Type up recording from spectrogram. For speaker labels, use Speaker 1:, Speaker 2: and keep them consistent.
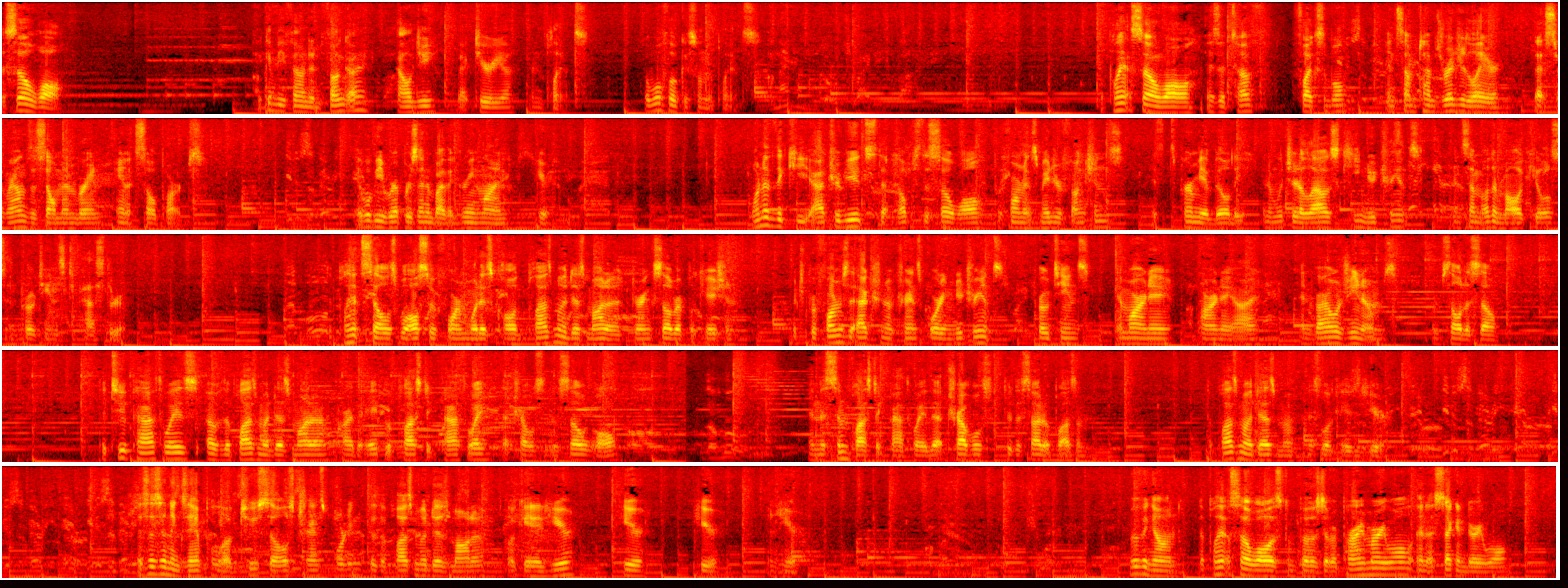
Speaker 1: The cell wall. It can be found in fungi, algae, bacteria, and plants. But we'll focus on the plants. The plant cell wall is a tough, flexible, and sometimes rigid layer that surrounds the cell membrane and its cell parts. It will be represented by the green line here. One of the key attributes that helps the cell wall perform its major functions is its permeability, in which it allows key nutrients and some other molecules and proteins to pass through. The plant cells will also form what is called plasmodesmata during cell replication, which performs the action of transporting nutrients, proteins, mRNA, RNAi, and viral genomes from cell to cell. The two pathways of the plasmodesmata are the apoplastic pathway that travels through the cell wall and the symplastic pathway that travels through the cytoplasm. Plasmodesma is located here. This is an example of two cells transporting through the plasmodesmata located here, here, here, and here. Moving on, the plant cell wall is composed of a primary wall and a secondary wall.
